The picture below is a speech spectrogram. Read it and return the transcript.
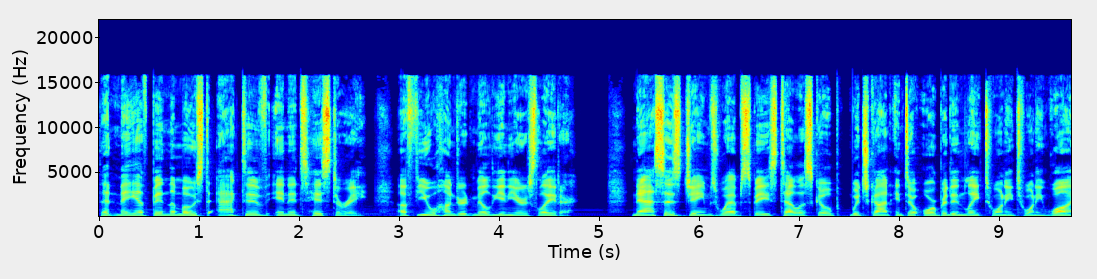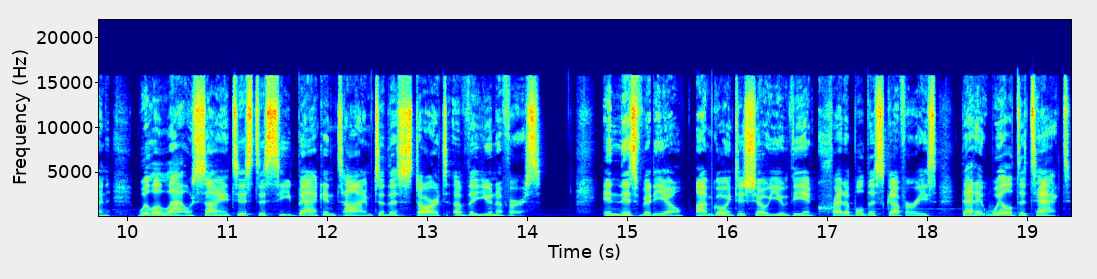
that may have been the most active in its history a few hundred million years later. NASA's James Webb Space Telescope, which got into orbit in late 2021, will allow scientists to see back in time to the start of the universe. In this video, I'm going to show you the incredible discoveries that it will detect.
